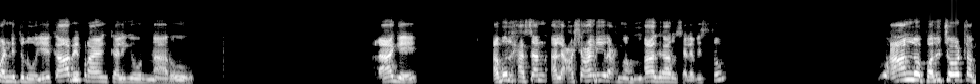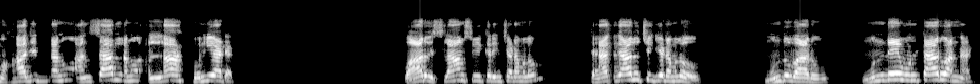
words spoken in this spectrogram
పండితులు ఏకాభిప్రాయం కలిగి ఉన్నారు. అలాగే అబుల్ హసన్ అల్ అషారీ రహమహుల్లా గారు సెలవిస్తూ ఖురాన్లో పలు చోట్ల ముహాజిద్లను అన్సార్లను అల్లాహ్ కొనియాడాడు. వారు ఇస్లాం స్వీకరించడంలో త్యాగాలు చెయ్యడంలో ముందు వారు ముందే ఉంటారు అన్నాడు.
